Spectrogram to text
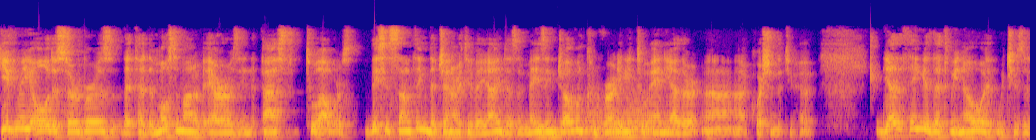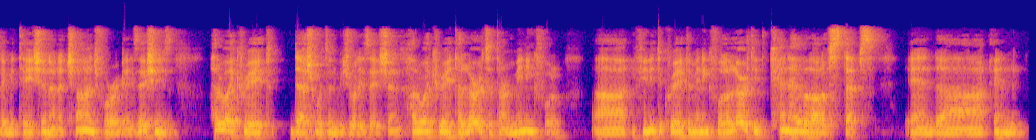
Give me all the servers that had the most amount of errors in the past two hours. This is something that generative AI does an amazing job on converting into any other uh, uh, question that you have. The other thing is that we know, which is a limitation and a challenge for organizations, how do I create dashboards and visualizations? How do I create alerts that are meaningful? Uh, if you need to create a meaningful alert, it can have a lot of steps and uh, and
